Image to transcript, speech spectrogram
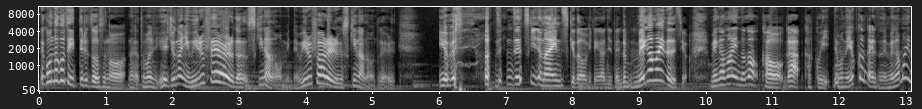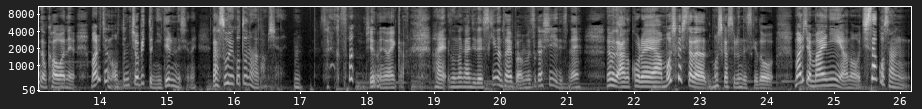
で、こんなこと言ってると、その、なんか友達に、え、じゃあ何？ウィル・フェラルが好きなの？みたいな。ウィル・フェラルが好きなの？とか言われて、いや別に、全然好きじゃないんですけど、みたいな感じで。でもメガマインドですよ。メガマインドの顔がかっこいい。でもね、よく考えるとね、メガマインドの顔はね、マルちゃんの夫にちょびっと似てるんですよね。だからそういうことなのかもしれない。うん。そういうことなのかもしれないじゃないか。はい。そんな感じで好きなタイプは難しいですね。でもね、あの、これ、もしかしたら、もしかするんですけど、マルちゃん前に、あの、ちさこさん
